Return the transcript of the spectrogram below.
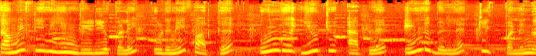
தமிழ் டிவியின் வீடியோக்களை உடனே பார்க்க உங்க யூடியூப் ஆப்ல இந்த பெல்ல கிளிக் பண்ணுங்க.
